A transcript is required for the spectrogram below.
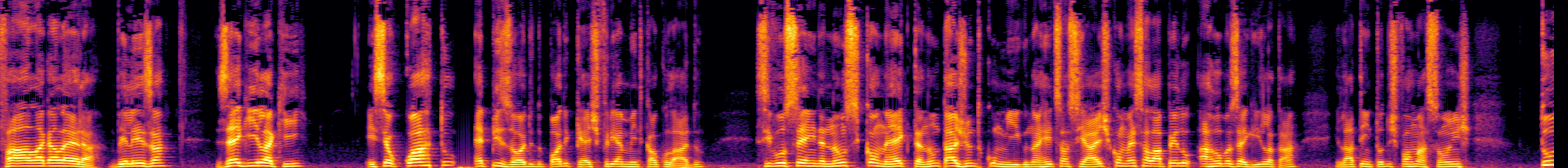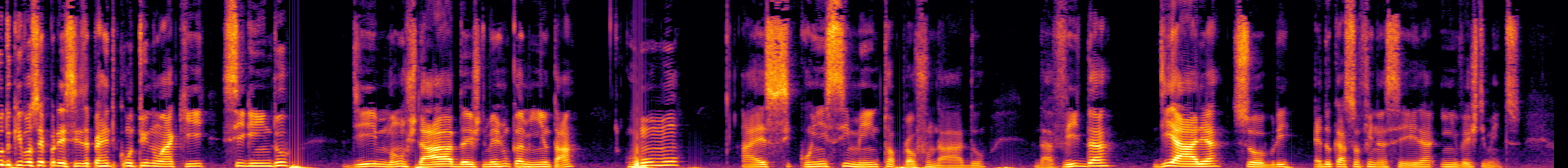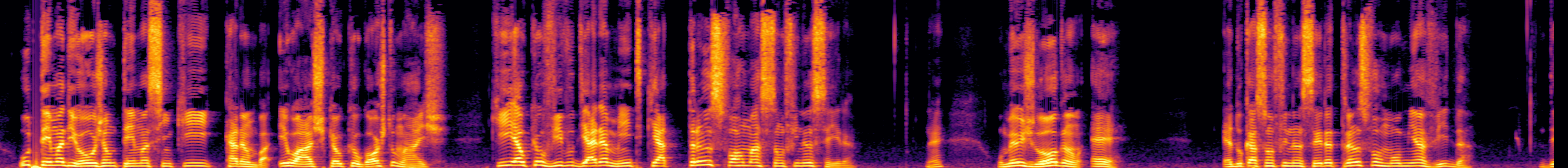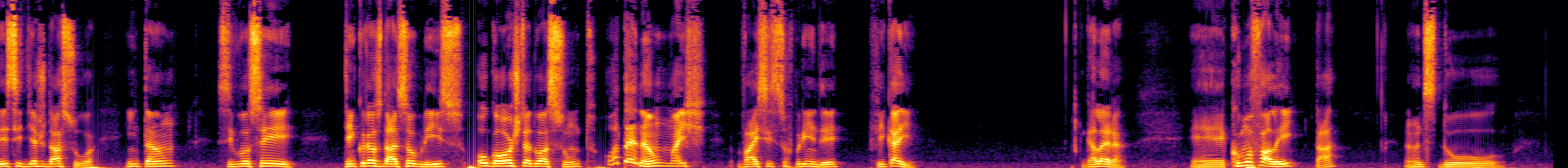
Fala galera, beleza? Zé Guila aqui. Esse é o quarto episódio do podcast Friamente Calculado. Se você ainda não se conecta, não tá junto comigo nas redes sociais, começa lá pelo arroba Zé Guila, tá? E lá tem todas as informações, tudo que você precisa pra gente continuar aqui seguindo de mãos dadas, no mesmo caminho, tá? Rumo a esse conhecimento aprofundado da vida diária sobre educação financeira e investimentos. O tema de hoje é um tema assim que, caramba, eu acho que é o que eu gosto mais, que é o que eu vivo diariamente, que é a transformação financeira, né? O meu slogan é Educação financeira transformou minha vida. Decidi ajudar a sua. Então, se você tem curiosidade sobre isso, ou gosta do assunto, ou até não, mas vai se surpreender, fica aí. Galera, é, como eu falei, tá? Antes do,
